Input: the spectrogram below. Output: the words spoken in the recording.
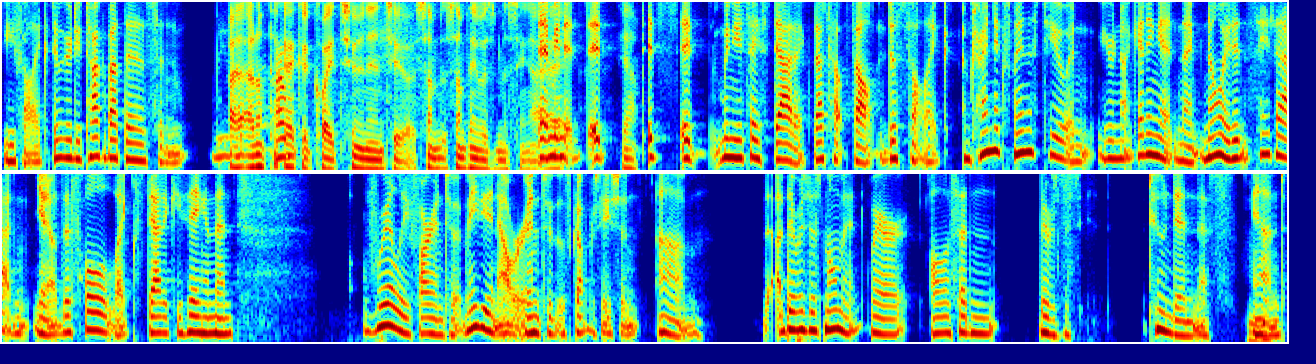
you felt like did we already talk about this and we, I, I, don't think I could quite tune into Some something was missing. I, I mean, it, it yeah. It's it when you say static, that's how it felt. It just felt like I'm trying to explain this to you, and you're not getting it. And I no, I didn't say that. And you know, this whole like staticky thing, and then really far into it, maybe an hour into this conversation, um, there was this moment where all of a sudden there was this tuned inness, mm-hmm. and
